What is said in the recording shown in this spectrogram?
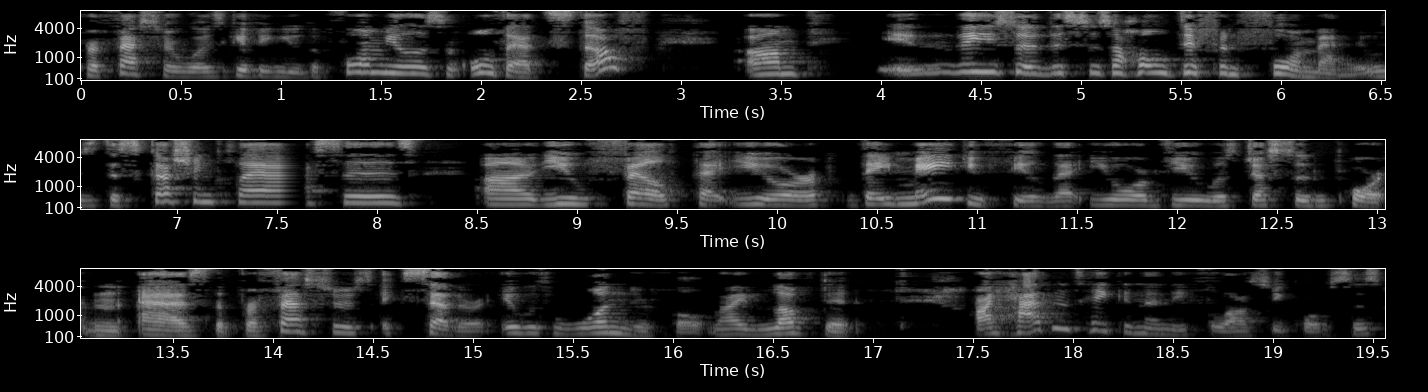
professor was giving you the formulas and all that stuff. Um, these are, this is a whole different format. It was discussion classes. Uh, you felt that your, they made you feel that your view was just as important as the professors, etc. It was wonderful. I loved it. I hadn't taken any philosophy courses.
